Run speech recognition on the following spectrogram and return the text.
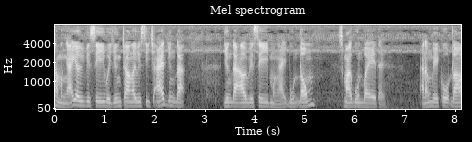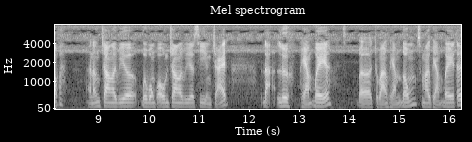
ថាមួយថ្ងៃឲ្យវាស៊ីបើយើងចង់ឲ្យវាស៊ីឆ្អែតយើងដាក់យើងដាក់ឲ្យវាស៊ីមួយថ្ងៃ4ដុំស្មើ 4B ទៅ អាហ្នឹងមេគោ10អាហ្នឹងចង់ឲ្យវាបើបងប្អូនចង់ឲ្យវាស៊ីយ៉ាងឆ្អែតដាក់លើស 5B ច្រវាង5ដុំស្មើ 5B ទៅ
